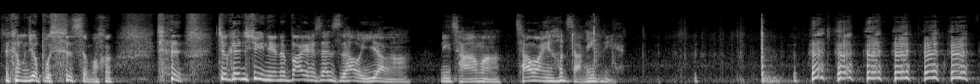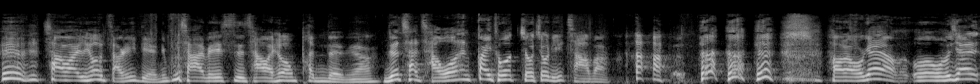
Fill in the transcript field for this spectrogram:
这根本就不是什么，就跟去年的八月三十号一样啊！你查嘛，查完以后涨一年，查完以后涨一点，你不查没事，查完以后喷的，你知道？你就查查我，拜托，求求你查吧。好了，我跟你讲，我我们现在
